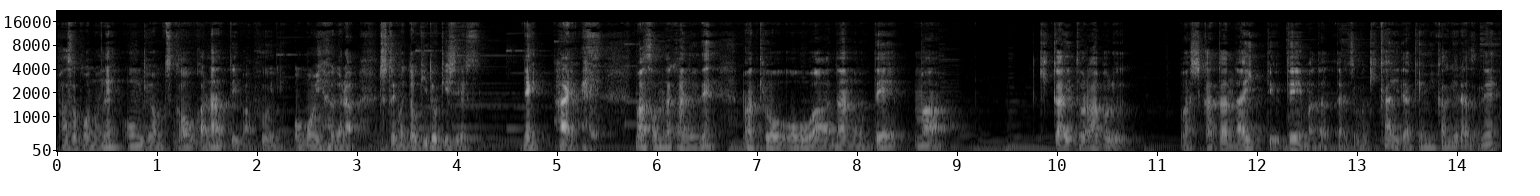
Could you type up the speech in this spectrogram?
パソコンのね、音源を使おうかなって今風に思いながら、ちょっと今ドキドキしてです。ね、はい。まあそんな感じでね、まあ今日はなので、まあ、機械トラブルは仕方ないっていうテーマだったんですけど、機械だけに限らずね、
